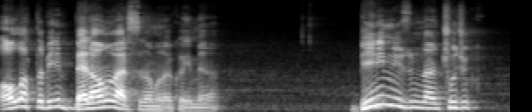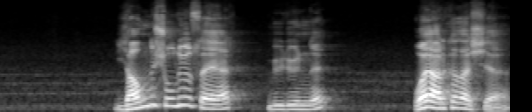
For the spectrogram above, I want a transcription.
Allah da benim belamı versin amına koyayım ya benim yüzümden çocuk yanlış oluyorsa eğer büyüdüğünde vay arkadaş ya.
